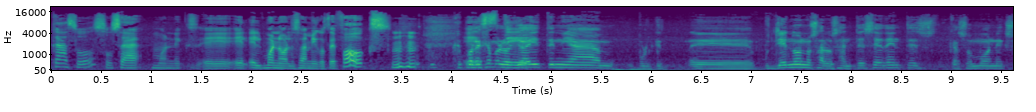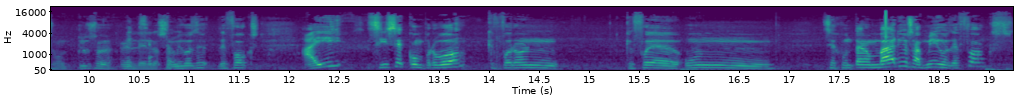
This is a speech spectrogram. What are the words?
casos, o sea, Monex, eh, el, el- bueno, los amigos de Fox. Que por ejemplo, este, yo ahí tenía, porque eh, yéndonos a los antecedentes, caso Monex o incluso el de los amigos de, de Fox, ahí sí se comprobó que fueron, que fue un, se juntaron varios amigos de Fox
